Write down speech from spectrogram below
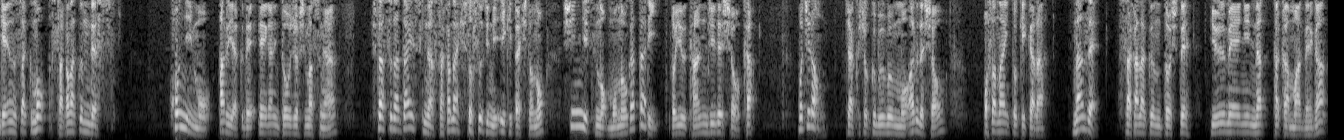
原作もさかなクンです。本人もある役で映画に登場しますが、ひたすら大好きな魚一筋に生きた人の真実の物語という感じでしょうか。もちろん、着色部分もあるでしょう。幼い時から、なぜさかなクンとして有名になったかまでが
